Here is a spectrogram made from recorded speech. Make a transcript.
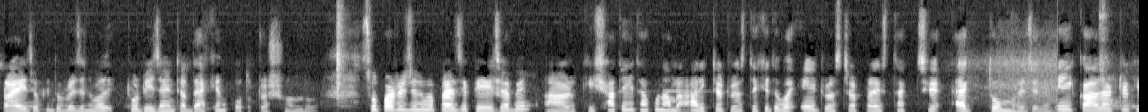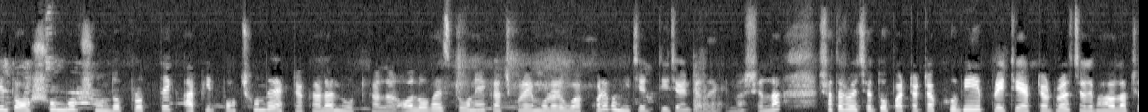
প্রাইজও কিন্তু রিজনেবল একটু ডিজাইনটা দেখেন কতটা সুন্দর। সুপার রিজনেবল প্রাইসে পেয়ে যাবেন। আর কি, সাথেই থাকুন, আমরা আরেকটা ড্রেস দেখে দেবো। এই ড্রেসটার প্রাইস থাকছে একদম রিজনেবল এই কালারটা কিন্তু অসম্ভব সুন্দর। প্রত্যেক আপির পছন্দের একটা colour note colour all over স্টোনে কাজ করে এমব্রয়ডারি ওয়ার্ক করে এবং নিচের ডিজাইনটা দেখেন মার্শাল্লাহ সাথে রয়েছে দোপাট্টাটা, খুবই প্রেটি একটা ড্রেস যাদের ভালো লাগছে,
